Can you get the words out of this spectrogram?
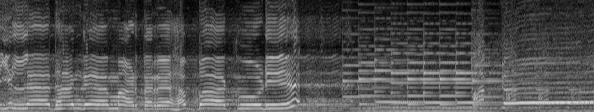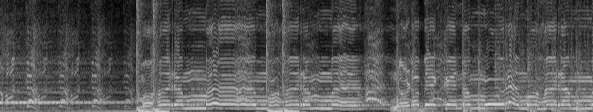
ಇಲ್ಲದಂಗ ಮಾಡ್ತಾರ ಹಬ್ಬ ಕೂಡಿ. ಮೊಹರಮ್ಮ ಮೊಹರಮ್ಮ ನೋಡಬೇಕ ನಮ್ಮೂರ ಮೊಹರಮ್ಮ ಮೊಹರಮ್ಮ.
